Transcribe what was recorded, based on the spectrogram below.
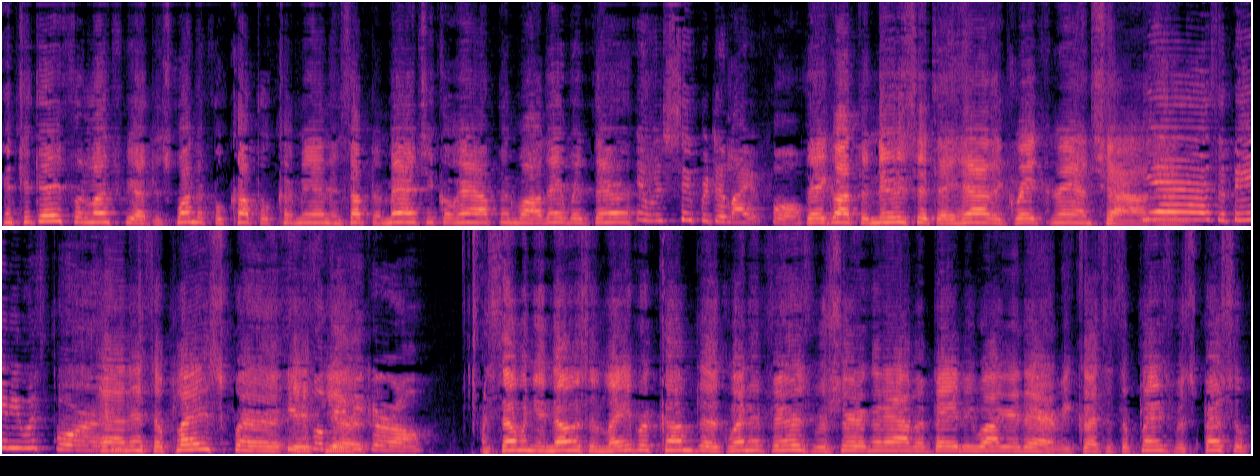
And today for lunch we had this wonderful couple come in and something magical happened while they were there. It was super delightful. They got the news that they had a great grandchild. Yes, a baby was born. And it's a place where Beautiful if you're baby girl someone you know is in labor, come to Guinevere's. We're sure going to have a baby while you're there because it's a place where special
